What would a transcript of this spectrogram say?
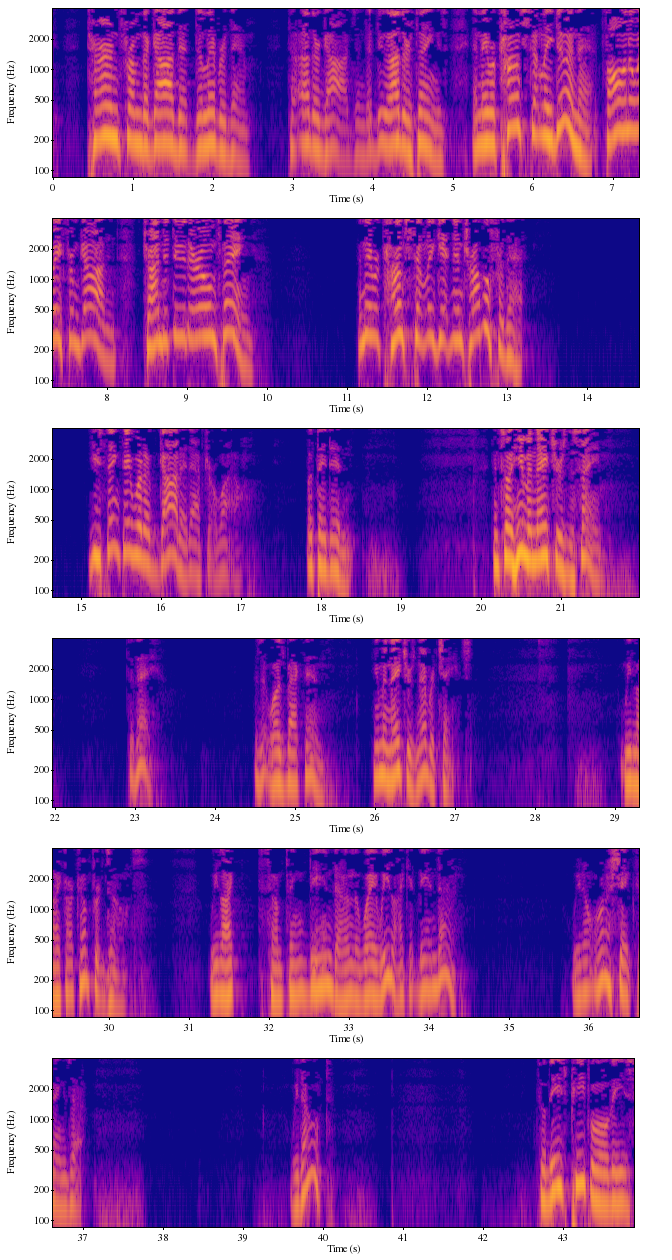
turned from the God that delivered them to other gods and to do other things. And they were constantly doing that, falling away from God and trying to do their own thing. And they were constantly getting in trouble for that. You think they would have got it after a while, but they didn't. And so human nature is the same today as it was back then. Human nature's never changed. We like our comfort zones. We like something being done the way we like it being done. We don't want to shake things up. We don't. So these people, these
